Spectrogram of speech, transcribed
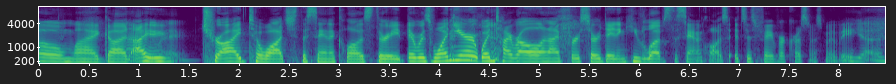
oh my god. I tried to watch the Santa Clause 3. There was one year when Tyrell and I first started dating. He loves the Santa Clause. It's his favorite Christmas movie. yeah.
